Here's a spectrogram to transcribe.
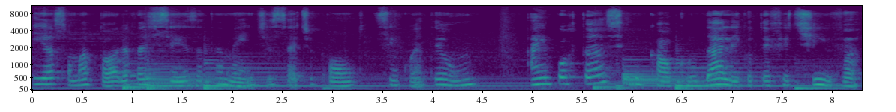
e a somatória vai ser exatamente 7,51. A importância do cálculo da alíquota efetiva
